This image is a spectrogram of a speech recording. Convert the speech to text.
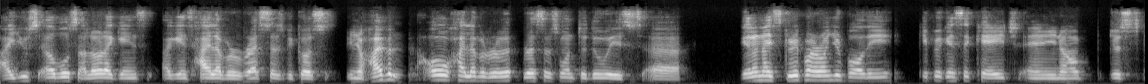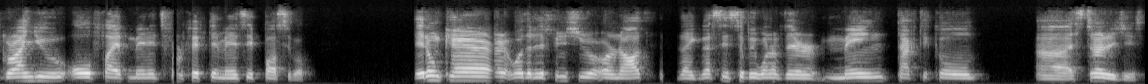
I use elbows a lot against against high level wrestlers because you know high all high level wrestlers want to do is uh, get a nice grip around your body, keep you against the cage, and you know just grind you all five minutes for 15 minutes if possible. They don't care whether they finish you or not. Like that seems to be one of their main tactical uh, strategies.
